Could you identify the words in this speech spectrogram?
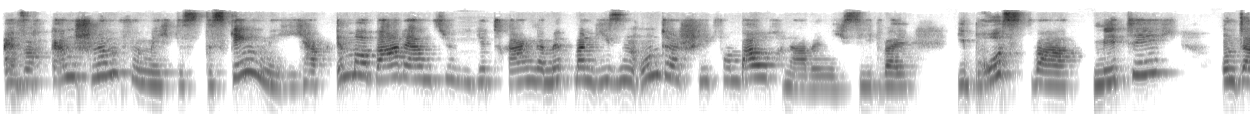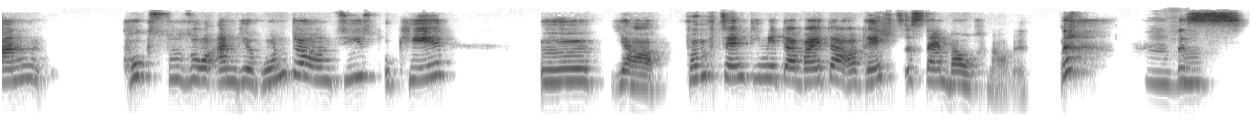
einfach ganz schlimm für mich. Das, das ging nicht. Ich habe immer Badeanzüge getragen, damit man diesen Unterschied vom Bauchnabel nicht sieht, weil die Brust war mittig und dann guckst du so an dir runter und siehst, okay, äh, ja, fünf Zentimeter weiter rechts ist dein Bauchnabel. Mhm. Das ist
